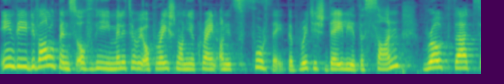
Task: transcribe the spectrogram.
In the developments of the military operation on Ukraine on its fourth day, the British daily The Sun wrote that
